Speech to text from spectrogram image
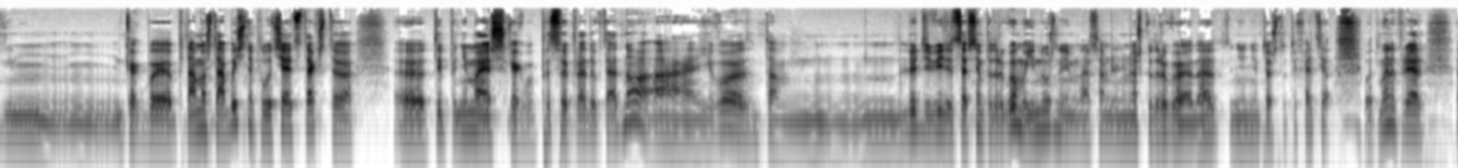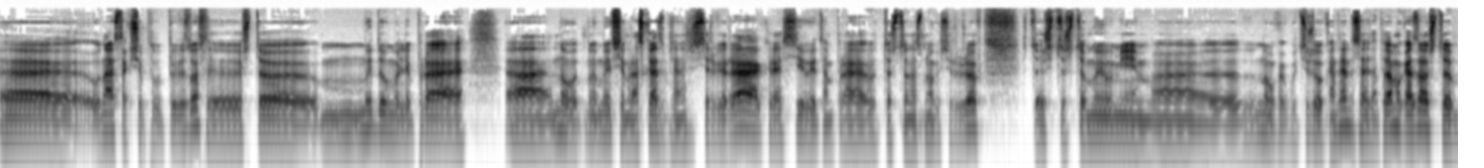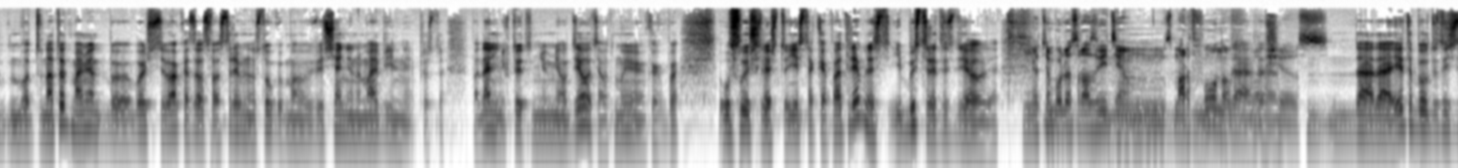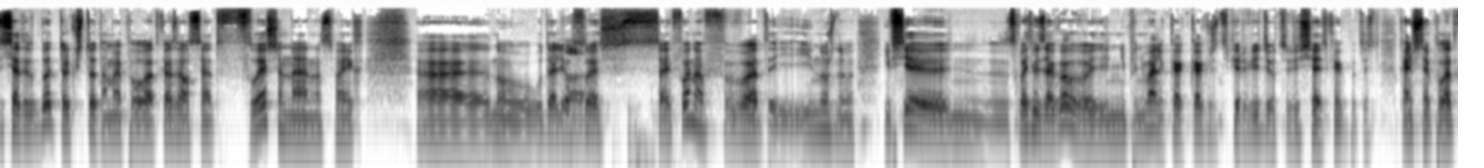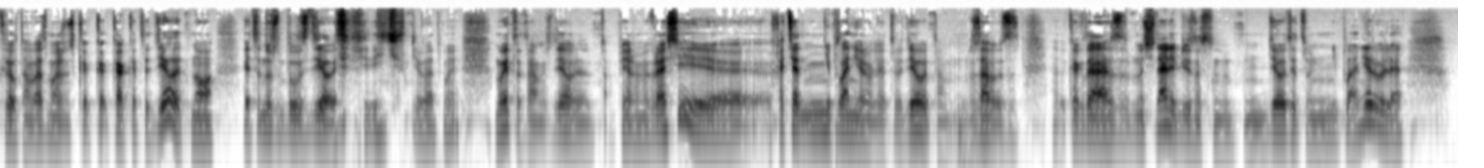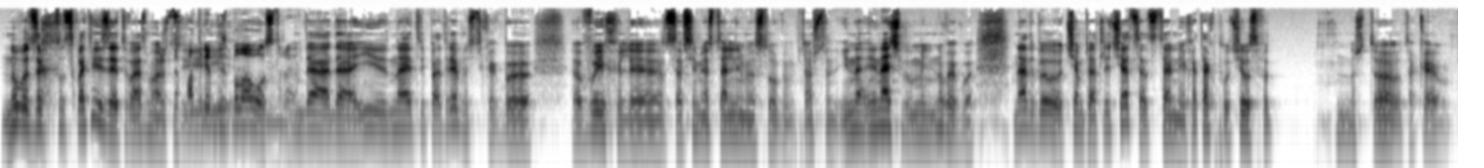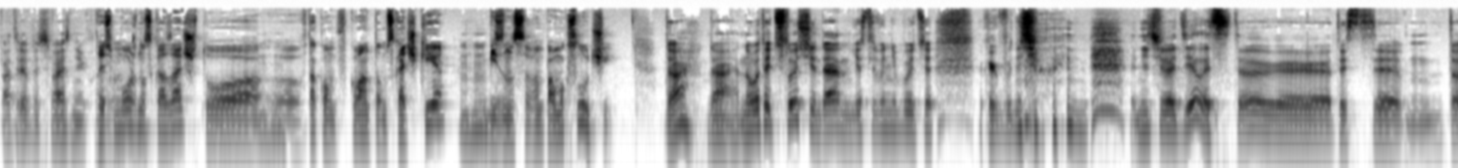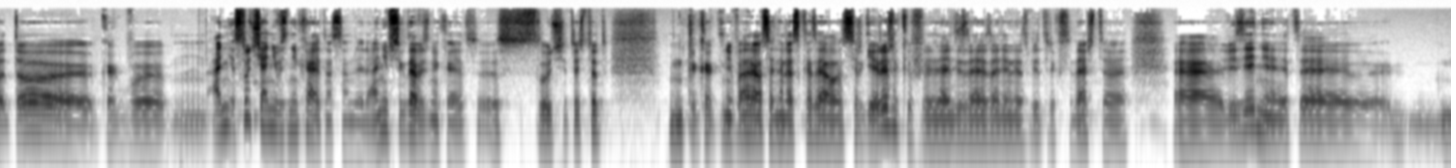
как бы, потому что обычно получается так, что э, ты понимаешь как бы про свой продукт одно, а его там люди видят совсем по-другому, и нужно им на самом деле немножко другое, да, не, не то, что ты хотел. Вот мы, например, э, у нас так еще повезло, э, что мы думали про, э, ну вот мы, мы всем рассказываем про наши сервера красивые, там про то, что у нас много серверов, что, что, что мы умеем, э, ну, как бы тяжелый контент а потом оказалось, что вот на тот момент б- больше всего оказалась востребована услуга вещания на мобильные. Просто банально никто это не умел делать, а вот мы как бы услышали, что есть такая потребность, и быстро это сделали. Ну, тем более с развитием смартфонов да, да. вообще. с- Да, да, это был 2010 год, только что там Apple отказался от флеша на, на своих, э, ну, удалил Да. флеш с айфонов, вот, и, и нужно, и все схватились за голову и не понимали, как, как же теперь видео вещать, как бы, то есть, конечно, Apple открыл там возможность, как, как, это делать, но это нужно было сделать физически, вот, мы, мы это там сделали там, первыми в России, э, хотя не планировали этого делать, там, за- когда начинали бизнес, делать этого не планировали, ну вот схватились за эту возможность. Но потребность И- была острая. Да, да, и на этой потребности как бы выехали со всеми остальными услугами, потому что ина- иначе бы мы, ну как бы, надо было чем-то отличаться от остальных, а так получилось вот ну что, такая потребность возникла. То есть Вот. можно сказать, что э, в таком в квантовом скачке бизнеса вам помог случай. Да, да. Но вот эти случаи, да, если вы не будете как бы ничего, ничего делать, то, э, то есть, э, то, то как бы они, случаи, они возникают на самом деле. Они всегда возникают, э, случаи. То есть тут как, как мне понравилось, один раз сказал Сергей Рыжиков из один из Битрикса, да, что э, везение — это э,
